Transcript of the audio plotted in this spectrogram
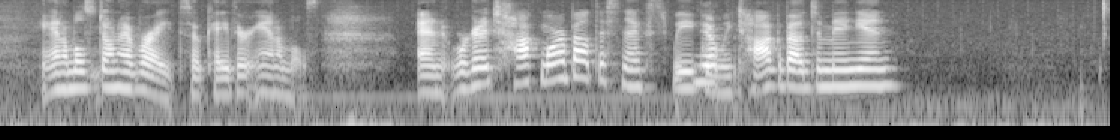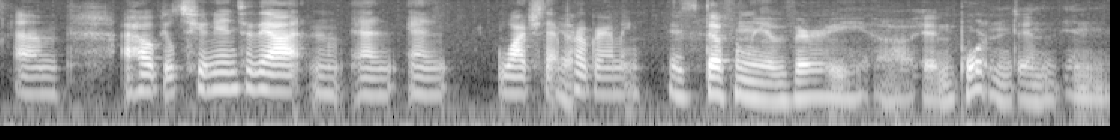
animals don't have rights. Okay, they're animals, and we're going to talk more about this next week Yep. when we talk about dominion. Um, I hope you'll tune into that and and and watch that Yeah. programming. It's definitely a very uh, important in, in,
